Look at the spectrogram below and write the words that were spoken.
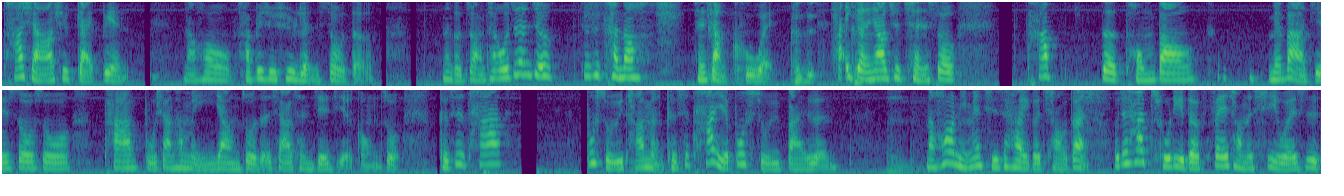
他想要去改变，然后他必须去忍受的那个状态。我真的就就是看到。很想哭哎，可是他一个人要去承受他的同胞没办法接受，说他不像他们一样做着下层阶级的工作。可是他不属于他们，可是他也不属于白人。嗯，然后里面其实还有一个桥段，我觉得他处理的非常的细微。是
